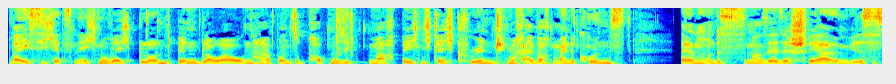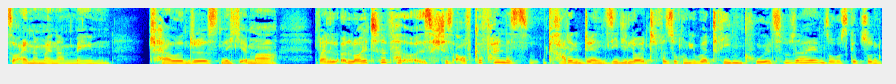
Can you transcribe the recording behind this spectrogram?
weiß ich jetzt nicht. Nur weil ich blond bin, blaue Augen habe und so Popmusik mache, bin ich nicht gleich cringe. Ich mache einfach meine Kunst. Ähm, und das ist immer sehr, sehr schwer irgendwie. Das ist so einer meiner Main Challenges. Nicht immer, weil Leute, ist euch das aufgefallen, dass gerade Gen Z, die Leute versuchen übertrieben cool zu sein? So, es gibt so ein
